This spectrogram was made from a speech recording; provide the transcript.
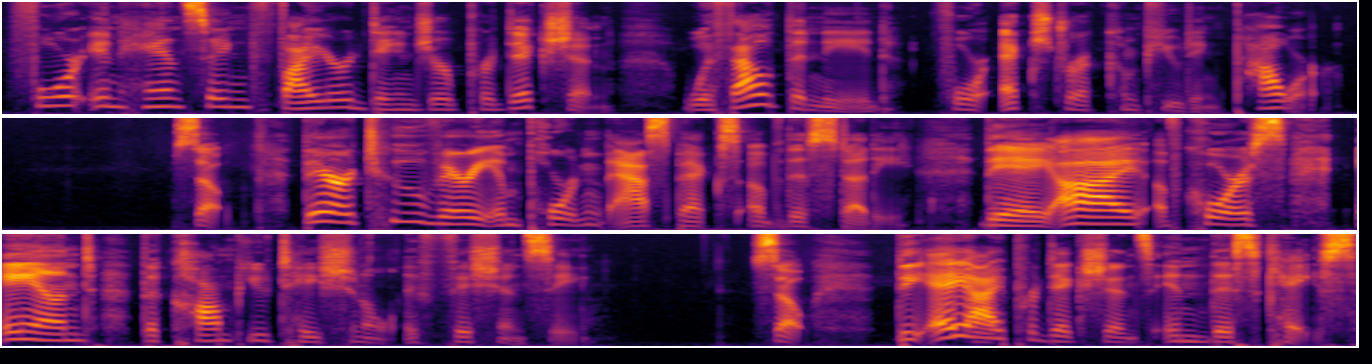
for enhancing fire danger prediction without the need for extra computing power. So, there are two very important aspects of this study the AI, of course, and the computational efficiency. So, the AI predictions in this case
